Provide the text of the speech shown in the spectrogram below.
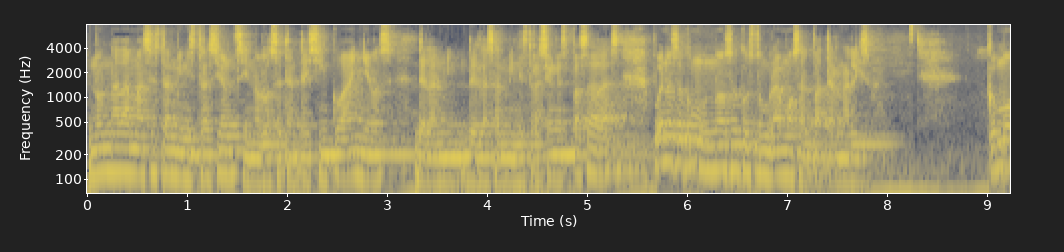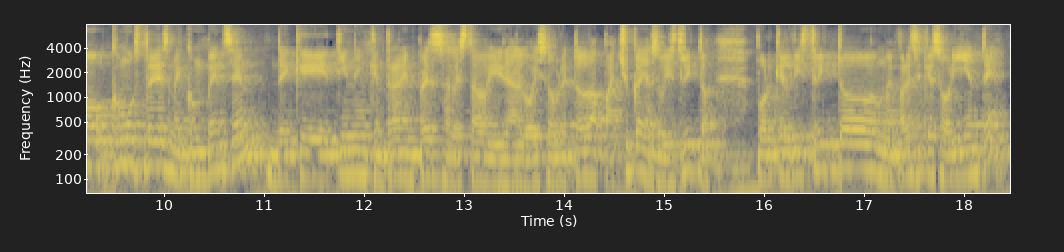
no nada más esta administración, sino los 75 años de, la admi- de las administraciones pasadas, pues nos acostumbramos al paternalismo. ¿Cómo, ¿Cómo ustedes me convencen de que tienen que entrar empresas al estado de Hidalgo y sobre todo a Pachuca y a su distrito? Porque el distrito me parece que es Oriente,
